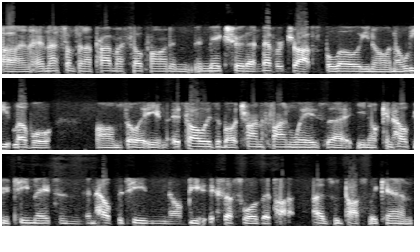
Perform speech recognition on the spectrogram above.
uh, and, and that's something I pride myself on, and, and make sure that never drops below you know an elite level. Um, so it, it's always about trying to find ways that you know can help your teammates and, and help the team you know be successful as they as we possibly can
